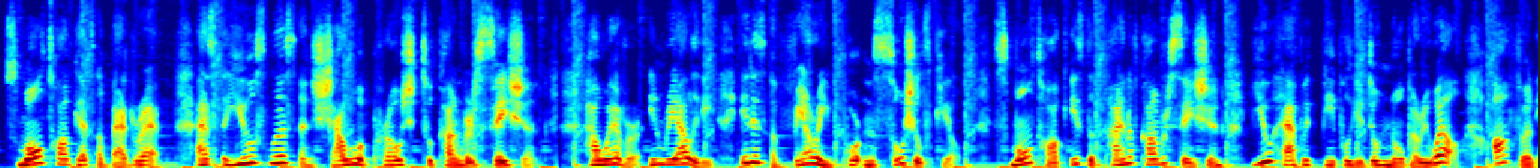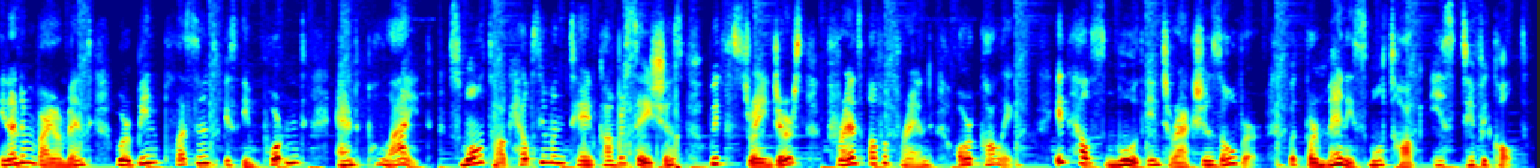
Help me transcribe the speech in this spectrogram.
Small talk gets a bad rep as a useless and shallow approach to conversation. However, in reality, it is a very important social skill. Small talk is the kind of conversation you have with people you don't know very well, often in an environment where being pleasant is important and polite. Small talk helps you maintain conversations with strangers, friends of a friend, or colleagues. It helps smooth interactions over, but for many, small talk is difficult.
